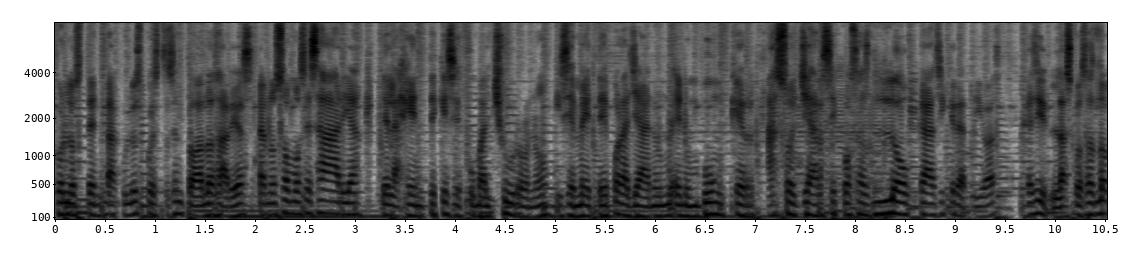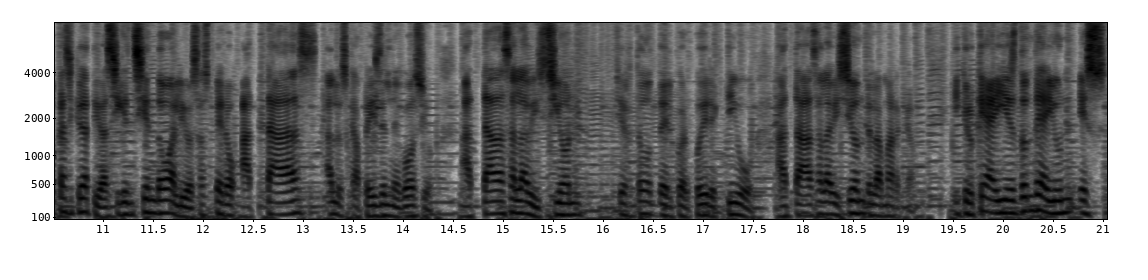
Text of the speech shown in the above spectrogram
con los tentáculos puestos en todas las áreas. Ya no somos esa área de la gente que se fuma el churro, ¿no? Y se mete por allá en un, en un búnker a sollarse cosas locas y creativas. Es decir, las cosas locas y creativas siguen siendo valiosas, pero atadas a los KPIs del negocio, atadas a la visión ¿cierto? Del cuerpo directivo, atadas a la visión de la marca. Y creo que ahí es donde hay un, es,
